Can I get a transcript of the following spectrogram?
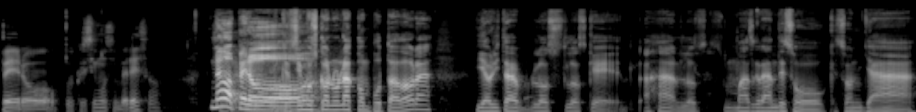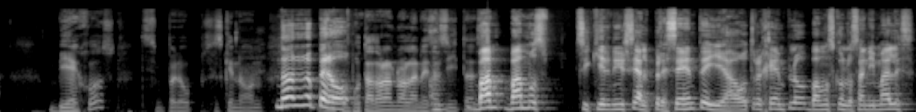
Pero pues crecimos sin ver eso. No, pero... Crecimos con una computadora y ahorita los los que ajá, los más grandes o que son ya viejos, dicen, pero pues es que no No, no, no, la pero... computadora no la necesitas. Va- vamos, si quieren irse al presente y a otro ejemplo, vamos con los animales.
